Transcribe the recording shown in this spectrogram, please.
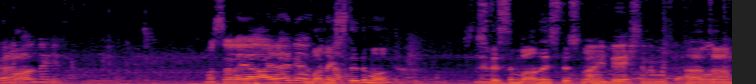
Ba- Masaraya ayrı ayrı yazdık. bana istedi mi o? İstesin bana da istesin. Ay 5 tane masa. Ha tamam.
